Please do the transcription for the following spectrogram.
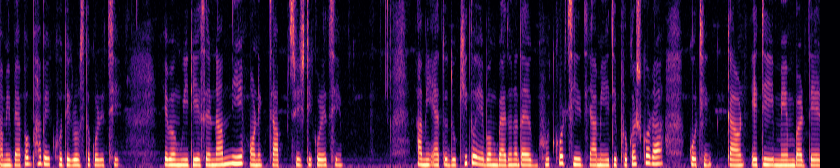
আমি ব্যাপকভাবে ক্ষতিগ্রস্ত করেছি এবং বিটিএসের নাম নিয়ে অনেক চাপ সৃষ্টি করেছি। আমি এত দুঃখিত এবং বেদনাদায়ক বোধ করছি যে আমি এটি প্রকাশ করা কঠিন, কারণ এটি মেম্বারদের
